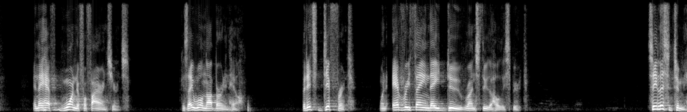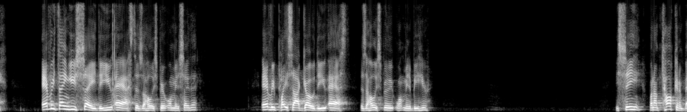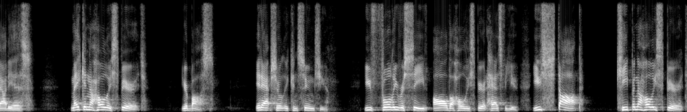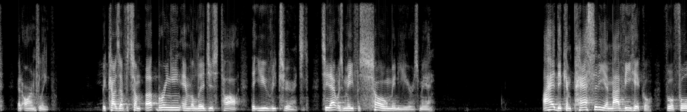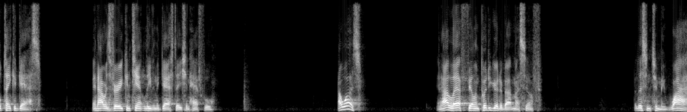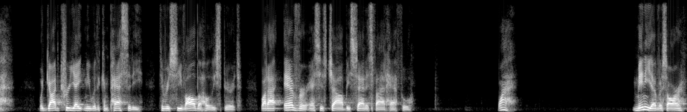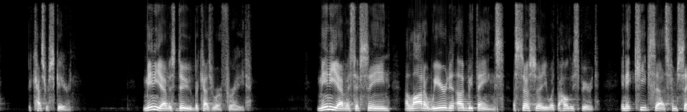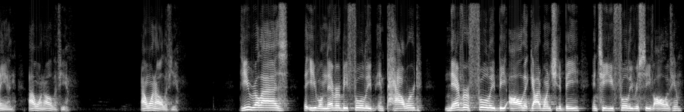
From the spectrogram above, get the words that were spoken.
And they have wonderful fire insurance because they will not burn in hell. But it's different when everything they do runs through the Holy Spirit. See, listen to me. Everything you say, do you ask, does the Holy Spirit want me to say that? Every place I go, do you ask, does the Holy Spirit want me to be here? You see, what I'm talking about is making the Holy Spirit your boss. It absolutely consumes you you fully receive all the Holy Spirit has for you. You stop keeping the Holy Spirit at arm's length because of some upbringing and religious thought that you've experienced. See, that was me for so many years, man. I had the capacity in my vehicle for a full tank of gas, and I was very content leaving the gas station half full. I was. And I left feeling pretty good about myself. But listen to me why would God create me with a capacity to receive all the Holy Spirit? Would I ever, as His child, be satisfied half full? Why? Many of us are because we're scared. Many of us do because we're afraid. Many of us have seen a lot of weird and ugly things associated with the Holy Spirit, and it keeps us from saying, I want all of you. I want all of you. Do you realize that you will never be fully empowered, never fully be all that God wants you to be until you fully receive all of Him?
